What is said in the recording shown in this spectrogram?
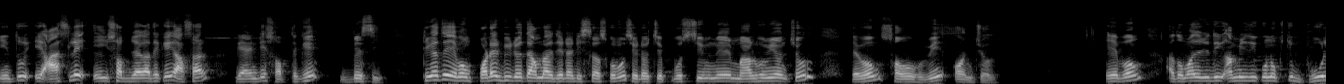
কিন্তু আসলে এই সব জায়গা থেকেই আসার গ্যারান্টি সব থেকে বেশি। ঠিক আছে? এবং পরের ভিডিওতে আমরা যেটা ডিসকাস করব সেটা হচ্ছে পশ্চিমের মালভূমি অঞ্চল এবং সমভূমি অঞ্চল। এবং তোমাদের যদি, আমি যদি কোনো কিছু ভুল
